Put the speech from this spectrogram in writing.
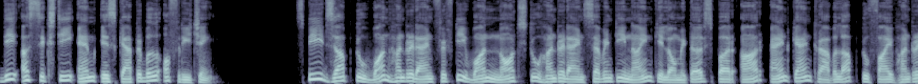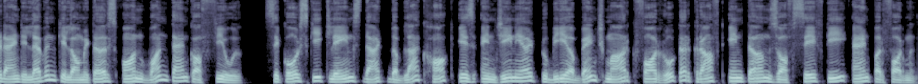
The A60M is capable of reaching speeds up to 151 knots 279 km per hour and can travel up to 511 kilometers on one tank of fuel. Sikorsky claims that the Black Hawk is engineered to be a benchmark for rotorcraft in terms of safety and performance.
